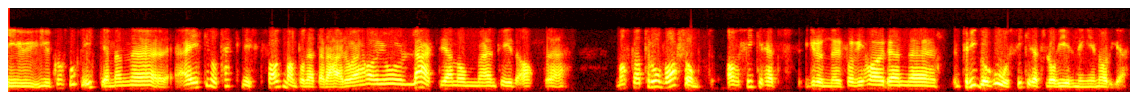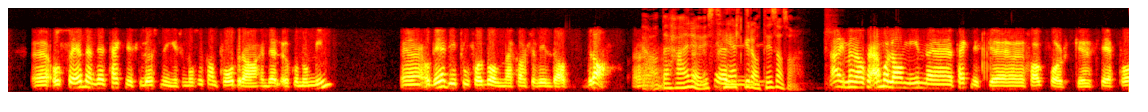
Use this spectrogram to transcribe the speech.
i, utgangspunktet ikke. Men eh, jeg er ikke noe teknisk fagmann på dette her. Og jeg har jo lært gjennom en tid at eh, man skal trå varsomt av sikkerhetsgrunner. For vi har en, en trygg og god sikkerhetslovgivning i Norge. Eh, og så er det en del tekniske løsninger som også kan pådra en del økonomi. Eh, og det er de to forbeholdene jeg kanskje vil da dra. Eh, Ja, det her er visst helt gratis, altså. Nei, men altså, jeg må la mine tekniske fagfolk se på,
